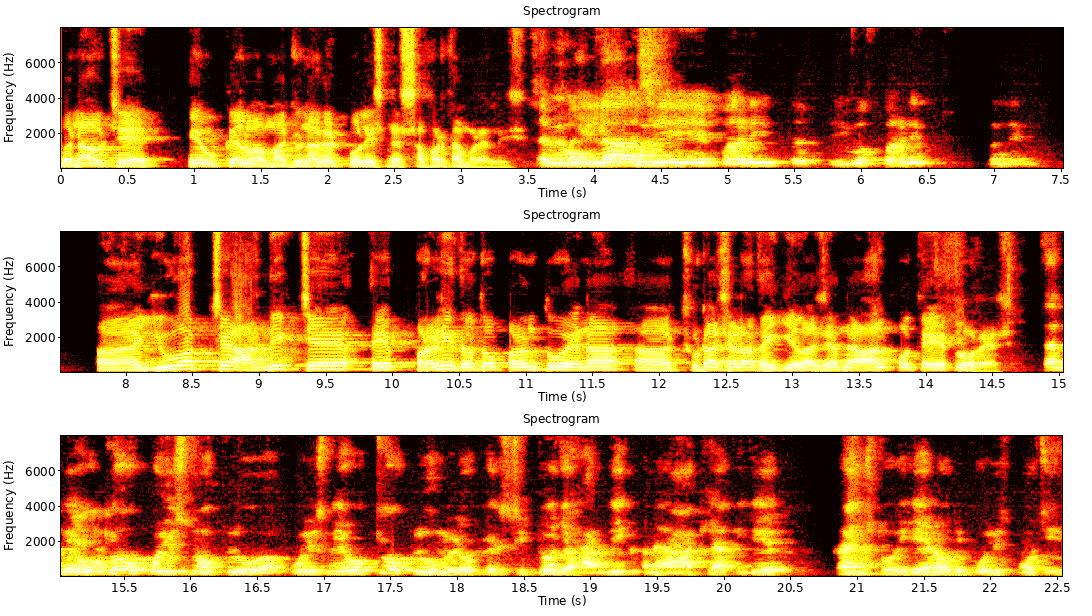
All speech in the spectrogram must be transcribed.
બનાવ છે એ ઉકેલવામાં જુનાગઢ પોલીસને સફળતા મળેલી છે. સાહેબ, મહિલા છે એ પરિણીત યુવક છે હાર્દિક છે એ પરિણીત હતો પરંતુ એના છૂટાછેડા થઈ ગયેલા છે અને હાલ પોતે એકલો રહે છે. એવો કયો પોલીસનો ક્લુ પોલીસને એવો કયો ક્લુ મળ્યો કે સીધો જે હાર્દિક અને આ આખી આખી જે ક્રાઇમ સ્ટોરી છે એના સુધી પોલીસ પહોંચી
